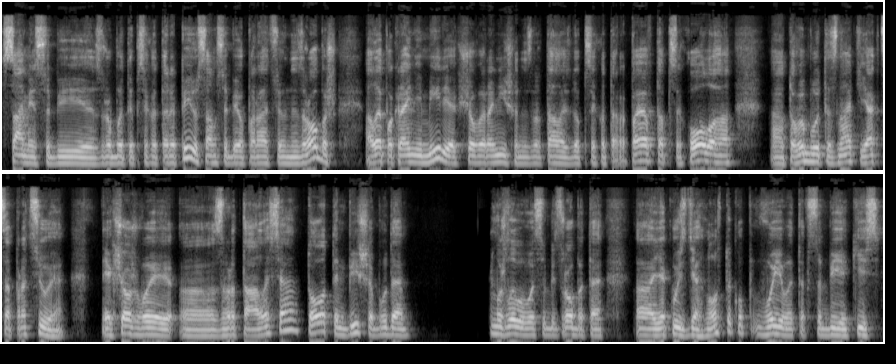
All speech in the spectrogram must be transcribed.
самі собі зробити психотерапію, сам собі операцію не зробиш. Але, по крайній мірі, якщо ви раніше не звертались до психотерапевта, психолога, то ви будете знати, як це працює. Якщо ж ви зверталися, то тим більше буде. Можливо, ви собі зробите е, якусь діагностику, виявите в собі якісь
